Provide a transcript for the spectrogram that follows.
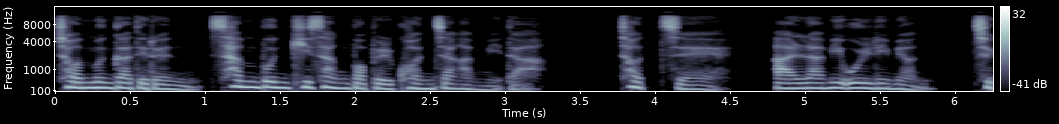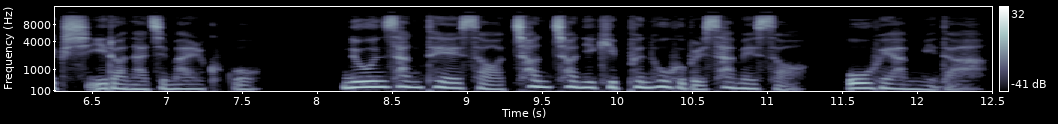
전문가들은 3분 기상법을 권장합니다. 첫째, 알람이 울리면 즉시 일어나지 말고 누운 상태에서 천천히 깊은 호흡을 3에서 5회 합니다.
